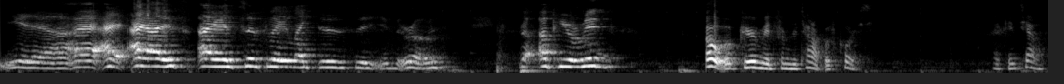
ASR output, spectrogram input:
Yeah, I I I I, I especially like the city in the road. A pyramid. Oh, a pyramid from the top, of course. I can tell.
